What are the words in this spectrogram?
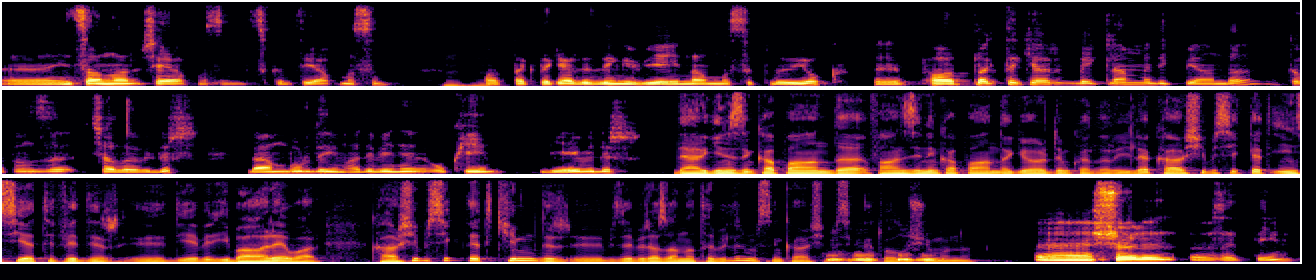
e, insanlar şey yapmasın, sıkıntı yapmasın. Hı hı. Patlak teker dediğim gibi yayınlanma sıklığı yok. E, patlak teker beklenmedik bir anda kapınızı çalabilir. Ben buradayım hadi beni okuyun diyebilir. Derginizin kapağında, fanzinin kapağında gördüğüm kadarıyla karşı bisiklet inisiyatifidir e, diye bir ibare var. Karşı bisiklet kimdir? E, bize biraz anlatabilir misin karşı bisiklet hı hı, oluşumunu? Ee, şöyle özetleyeyim.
